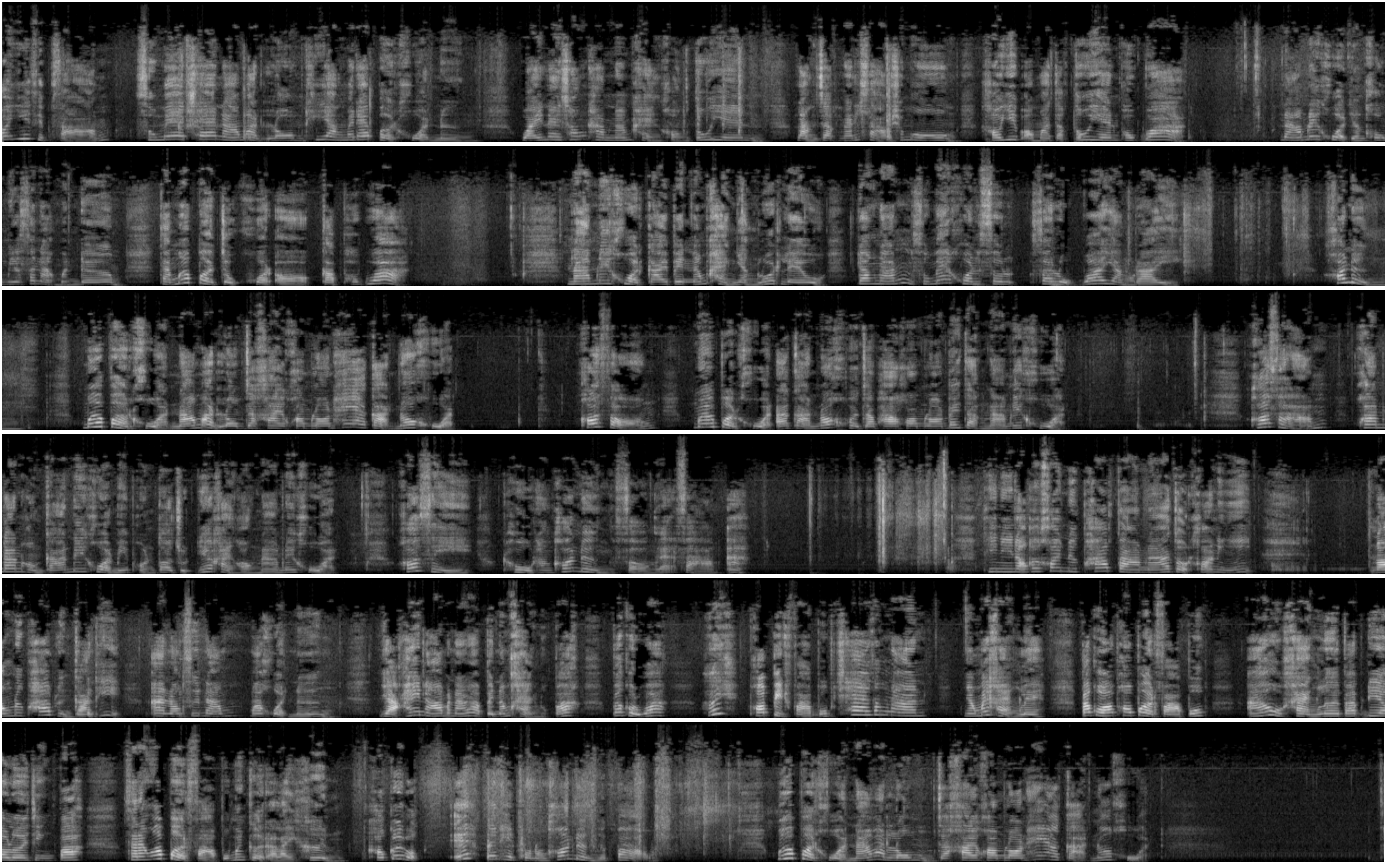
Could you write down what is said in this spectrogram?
ข้อ 23สุเมธแช่น้ำอัดลมที่ยังไม่ได้เปิดขวดหนึ่ง ไว้ในช่องทำน้ำแข็งของตู้เย็น หลังจากนั้น 3 ชั่วโมง เขาหยิบออกมาจากตู้เย็นพบว่า น้ำในขวดยังคงมีลักษณะเหมือนเดิม แต่เมื่อเปิดจุกขวดออกกลับพบว่า น้ำในขวดกลายเป็นน้ำแข็งอย่างรวดเร็ว ดังนั้นสุเมธควรสรุสรุปว่าอย่างไร ข้อหนึ่ง เมื่อเปิดขวดน้ำอัดลมจะคายความร้อนให้อากาศนอกขวด ข้อ 2 เมื่อเปิดขวดอากาศนอกขวดจะพาความร้อนไปจากน้ำในขวด ข้อ 3 ความดันของก๊าซในขวดมีผลต่อจุดเยือกแข็งของน้ำในขวด ข้อ 4 ถูกทั้งข้อ 1 2 และ 3 อะ ทีนี้น้องค่อยๆ นึกภาพตามนะ โจทย์ข้อนี้ น้องนึกภาพถึงการที่อะน้องซื้อน้ำมาขวดหนึ่งอยากให้น้ำอันนั้นอะเป็นน้ำแข็งถูกปะปรากฏว่าเฮ้ยพอปิดฝาปุ๊บแช่ตั้งนาน ยังไม่แข็งเลย ปรากฏว่าพอเปิดฝาปุ๊บอ้าวแข็งเลยแป๊บเดียวเลยจริงปะแสดงว่าเปิดฝาปุ๊บมันเกิดอะไรขึ้น เขาก็เลยบอก เอ๊ะ เป็นเหตุผลของข้อหนึ่งหรือเปล่า เมื่อเปิดขวดน้ำอัดลมจะคลายความร้อนให้อากาศนอกขวด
